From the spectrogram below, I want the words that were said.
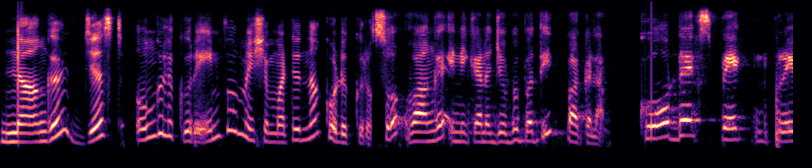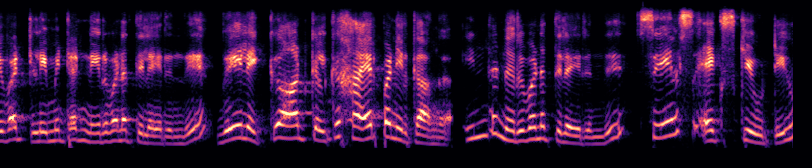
நாங்க ஜஸ்ட் உங்களுக்கு ஒரு இன்ஃபர்மேஷன் மட்டும்தான் கொடுக்கிறோம். ஸோ வாங்க இன்னைக்கான ஜாப்பை பத்தி பார்க்கலாம். கோடெக்ஸ் பெக் பிரைவேட் லிமிடெட் நிறுவனத்தில இருந்து வேலைக்கு ஆட்களுக்கு ஹையர் பண்ணிருக்காங்க. இந்த நிறுவனத்தில இருந்து sales executive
